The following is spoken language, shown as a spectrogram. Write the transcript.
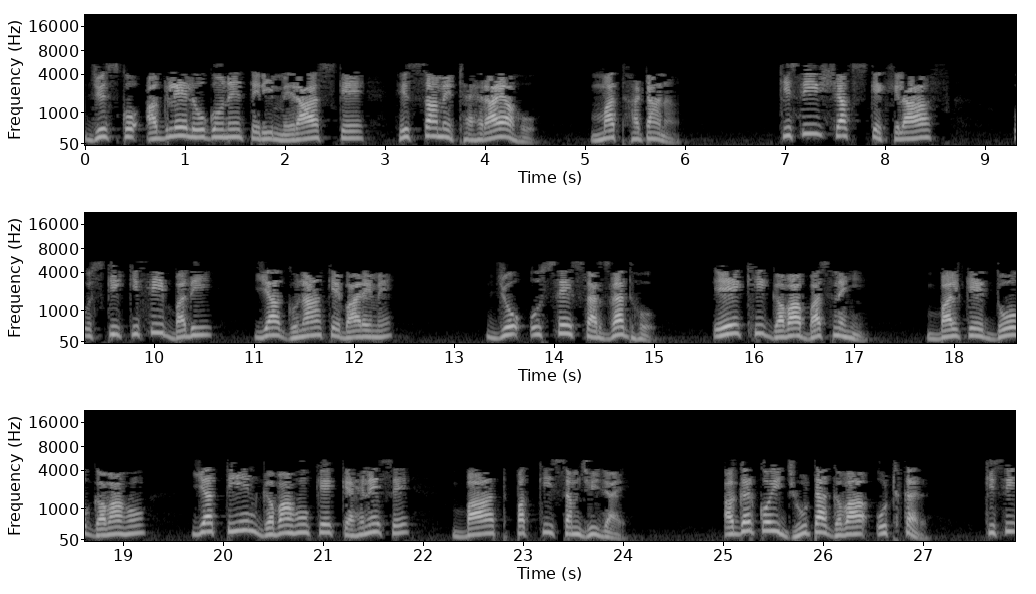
جس کو اگلے لوگوں نے تیری میراث کے حصہ میں ٹھہرایا ہو، مت ہٹانا۔ کسی شخص کے خلاف اس کی کسی بدی یا گناہ کے بارے میں جو اس سے سرزد ہو، ایک ہی گواہ بس نہیں، بلکہ دو گواہوں یا تین گواہوں کے کہنے سے بات پکی سمجھی جائے۔ اگر کوئی جھوٹا گواہ اٹھ کر کسی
